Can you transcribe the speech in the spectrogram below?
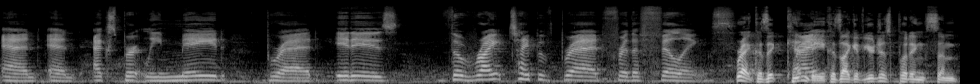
and and expertly made bread. It is the right type of bread for the fillings. Right, because it can be. Because like if you're just putting some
